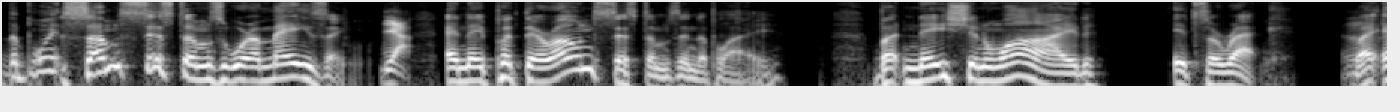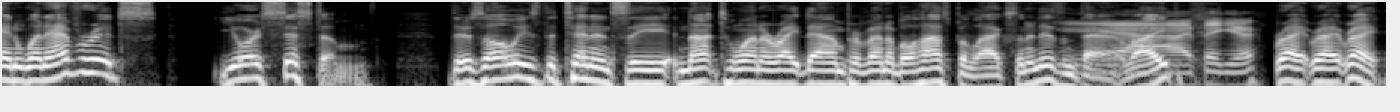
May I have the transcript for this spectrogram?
the point. Some systems were amazing. Yeah. and they put their own systems into play. But nationwide, it's a wreck, right? And whenever it's your system, there's always the tendency not to want to write down preventable hospital accident, isn't there? Right? I figure. Right, right, right.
